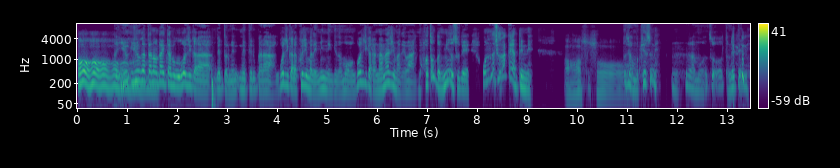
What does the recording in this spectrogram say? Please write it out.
おうおうおうおうゆ夕方のだいたい僕5時からベッドで寝寝てるから、5時から9時まで見んねんけども、5時から7時まではほとんどニュースで同じことばっかりやってんねん。ああ、そだからもう消すね。うん。だからもうずーっと寝てんねん。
